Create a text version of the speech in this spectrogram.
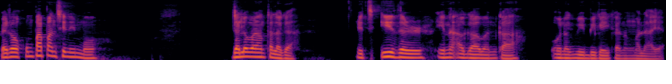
Pero kung papansinin mo, dalawa lang talaga. It's either inaagawan ka o nagbibigay ka ng malaya.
